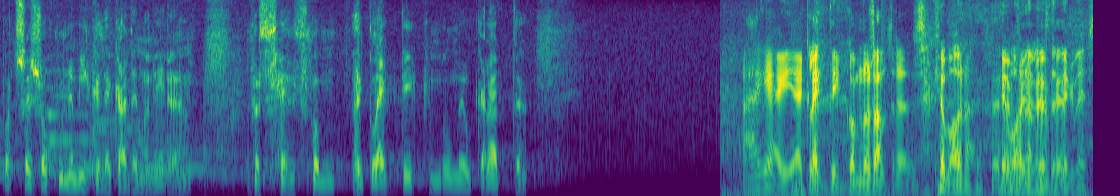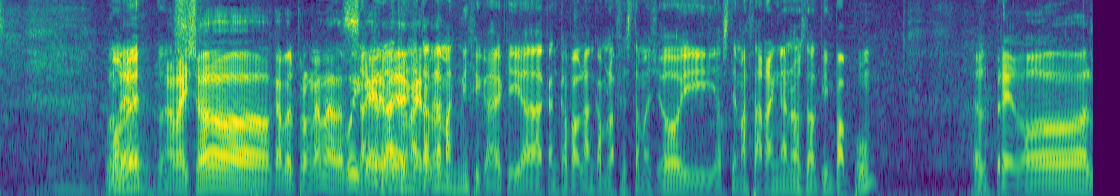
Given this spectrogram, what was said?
Potser sóc una mica de cada manera. Potser som eclèctic amb el meu caràcter. Ai, ai, eclèctic, com nosaltres. Que bona, que bona, Mestre. Tecles. Molt, Molt bé, bé, doncs. amb això acaba el programa d'avui. S'ha quedat una gairebé. tarda magnífica, eh, aquí a Can Capablanca amb la festa major i els temes zarànganos del pim-pam-pum. El pregó, el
